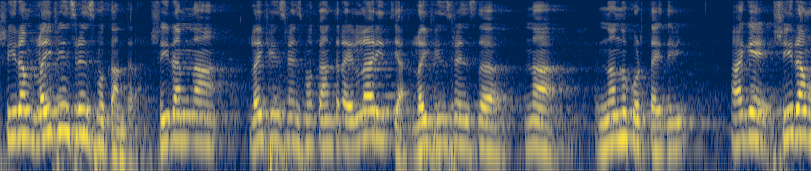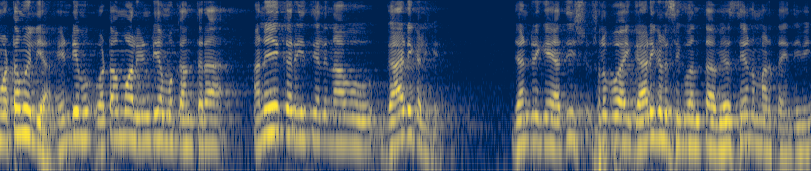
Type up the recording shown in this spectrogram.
ಶ್ರೀರಾಮ್ ಲೈಫ್ ಇನ್ಸೂರೆನ್ಸ್ ಮುಖಾಂತರ, ಶ್ರೀರಾಮ್ನ ಲೈಫ್ ಇನ್ಸೂರೆನ್ಸ್ ಮುಖಾಂತರ ಎಲ್ಲ ರೀತಿಯ ಲೈಫ್ ಇನ್ಸೂರೆನ್ಸ್ನ ಕೊಡ್ತಾ ಇದ್ದೀವಿ. ಹಾಗೆ ಶ್ರೀರಾಮ್ ಆಟೋಮೋಲಿಯಾ ಇಂಡಿಯಾ ಆಟೋಮಾಲ್ ಇಂಡಿಯಾ ಮುಖಾಂತರ ಅನೇಕ ರೀತಿಯಲ್ಲಿ ನಾವು ಗಾಡಿಗಳಿಗೆ, ಜನರಿಗೆ ಅತಿ ಸುಲಭವಾಗಿ ಗಾಡಿಗಳು ಸಿಗುವಂಥ ವ್ಯವಸ್ಥೆಯನ್ನು ಮಾಡ್ತಾ ಇದ್ದೀವಿ.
